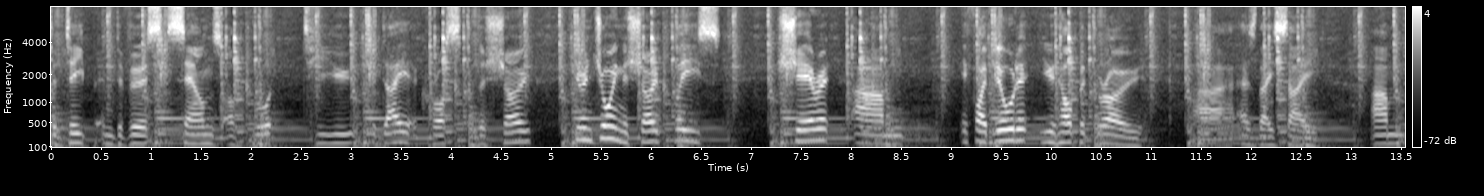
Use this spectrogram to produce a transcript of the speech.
the deep and diverse sounds I've brought to you today across the show. If you're enjoying the show, please share it. Um, if I build it, you help it grow, uh, as they say. Um,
